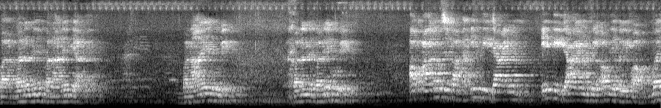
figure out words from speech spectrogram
बनने बनाने के आते बनाए हुए बनने बने हुए अब आदम से कहा इतनी जाइन इतनी जाइन फिल अर्द खलीफा मैं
